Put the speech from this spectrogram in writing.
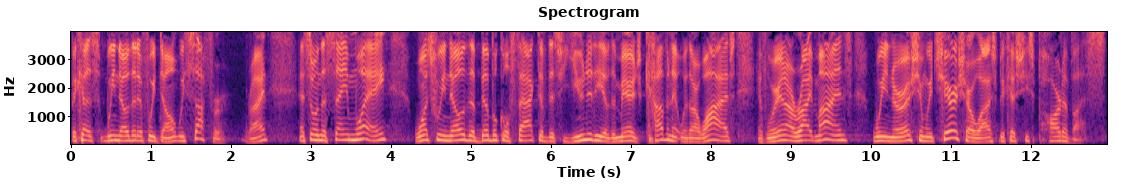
because we know that if we don't, we suffer, right? And so, in the same way, once we know the biblical fact of this unity of the marriage covenant with our wives, if we're in our right minds, we nourish and we cherish our wives because she's part of us.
